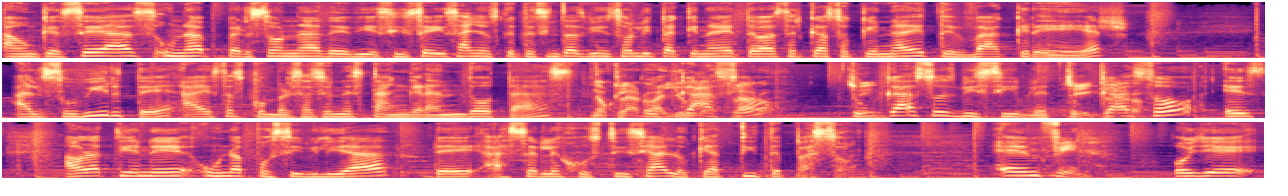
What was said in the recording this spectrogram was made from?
aunque seas una persona de 16 años que te sientas bien solita, que nadie te va a hacer caso, que nadie te va a creer, al subirte a estas conversaciones tan grandotas, No, claro, tu ayuda, caso, claro. Tu Sí. caso es visible, tu Sí, claro. caso es ahora tiene una posibilidad de hacerle justicia a lo que a ti te pasó. En fin. Oye,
